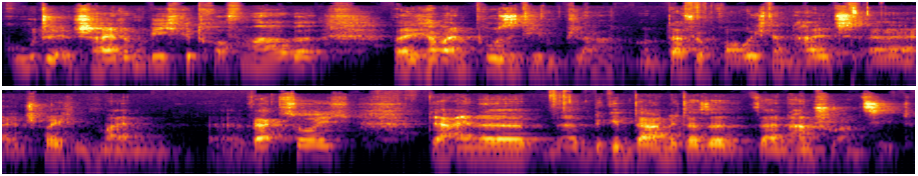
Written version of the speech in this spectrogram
gute Entscheidung, die ich getroffen habe, weil ich habe einen positiven Plan. Und dafür brauche ich dann halt äh, entsprechend mein äh, Werkzeug. Der eine äh, beginnt damit, dass er seinen Handschuh anzieht.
